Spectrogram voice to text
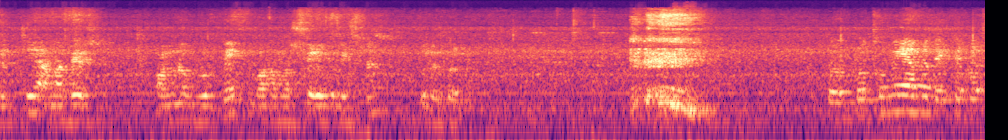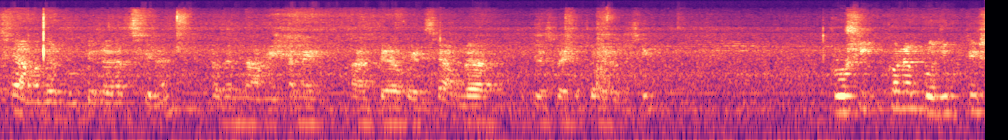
দিকটি আমাদের অন্য গ্রুপে মোহাম্মদ শরীফুল ইসলাম তুলে ধরবে তো প্রথমেই আমরা দেখতে পাচ্ছি আমাদের গ্রুপে যারা ছিলেন, তাদের নাম এখানে দেওয়া হয়েছে। আমরা চলে যাচ্ছি। প্রশিক্ষণের প্রযুক্তির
